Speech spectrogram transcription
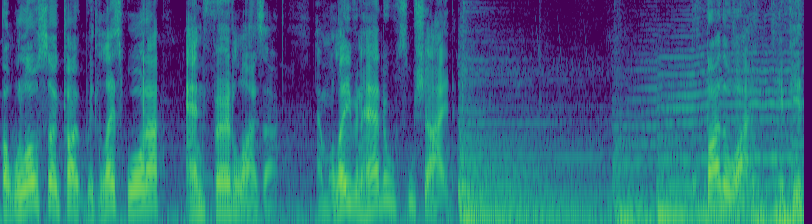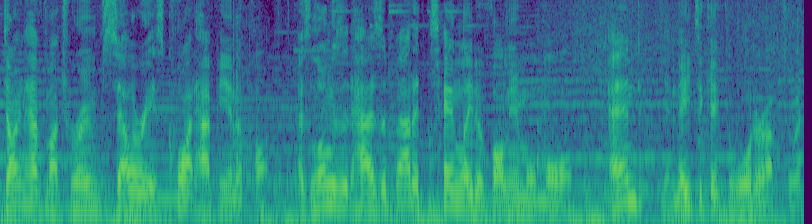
but will also cope with less water and fertiliser, and will even handle some shade. By the way, if you don't have much room, celery is quite happy in a pot, as long as it has about a 10 litre volume or more, and you need to keep the water up to it.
